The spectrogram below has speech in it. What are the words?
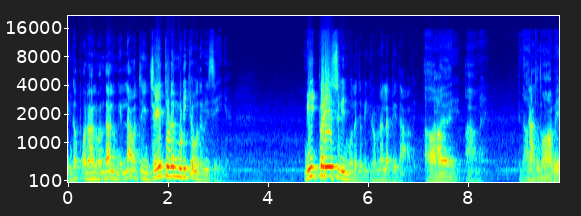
எங்கே போனாலும் வந்தாலும் எல்லாவற்றையும் ஜெயத்துடன் முடிக்க உதவி செய்யுங்க. மீட்பரேசுவின் மூலம் ஜெபிக்கிறோம். நல்ல பிதாவே. ஆமென். என் ஆத்துமாவே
